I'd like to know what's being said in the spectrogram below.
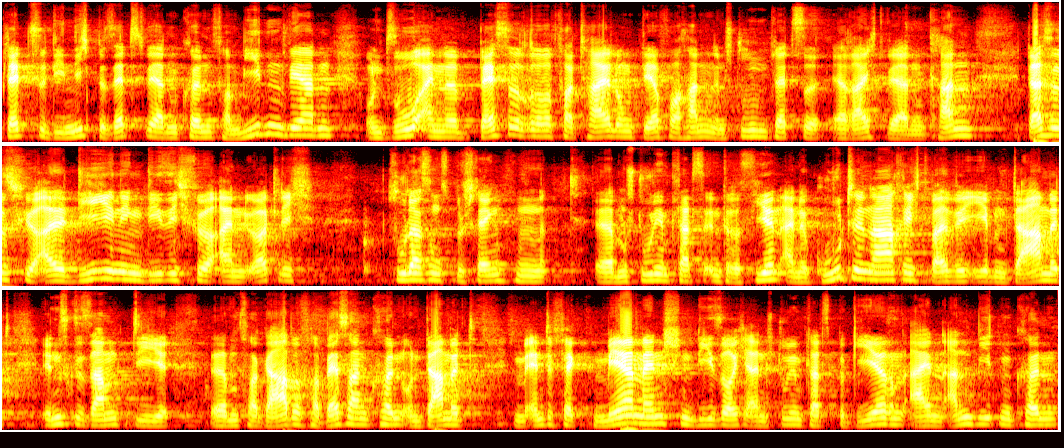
Plätze, die nicht besetzt werden können, vermieden werden und so eine bessere Verteilung der vorhandenen Studienplätze erreicht werden kann. Das ist für all diejenigen, die sich für einen örtlich zulassungsbeschränkten ähm, Studienplatz interessieren. Eine gute Nachricht, weil wir eben damit insgesamt die ähm, Vergabe verbessern können und damit im Endeffekt mehr Menschen, die solch einen Studienplatz begehren, einen anbieten können.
